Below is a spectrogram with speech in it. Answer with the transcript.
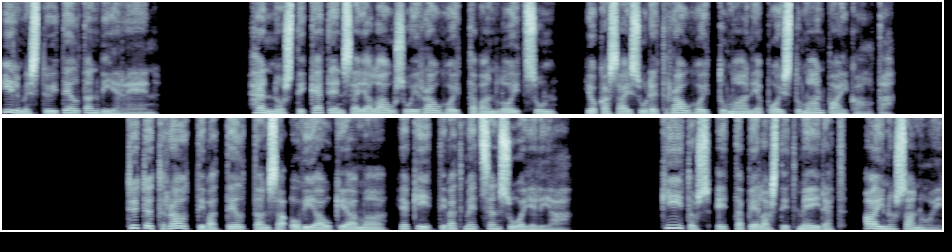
ilmestyi teltan viereen. Hän nosti kätensä ja lausui rauhoittavan loitsun, joka sai sudet rauhoittumaan ja poistumaan paikalta. Tytöt raottivat telttansa oviaukeamaa ja kiittivät metsän suojelijaa. Kiitos, että pelastit meidät, Aino sanoi.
